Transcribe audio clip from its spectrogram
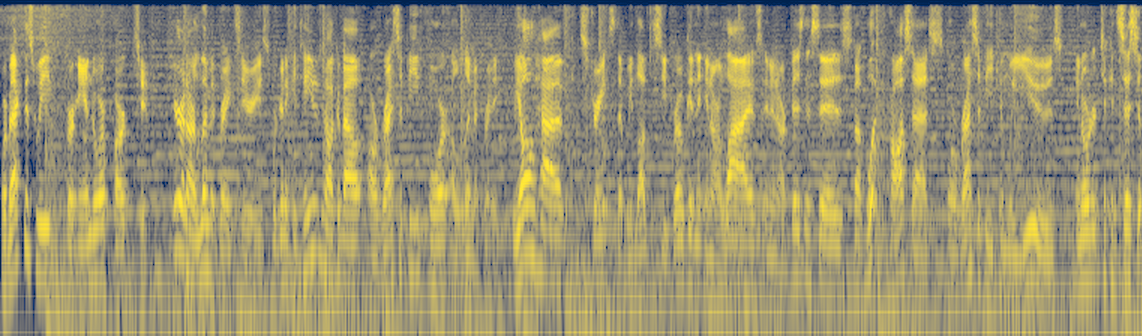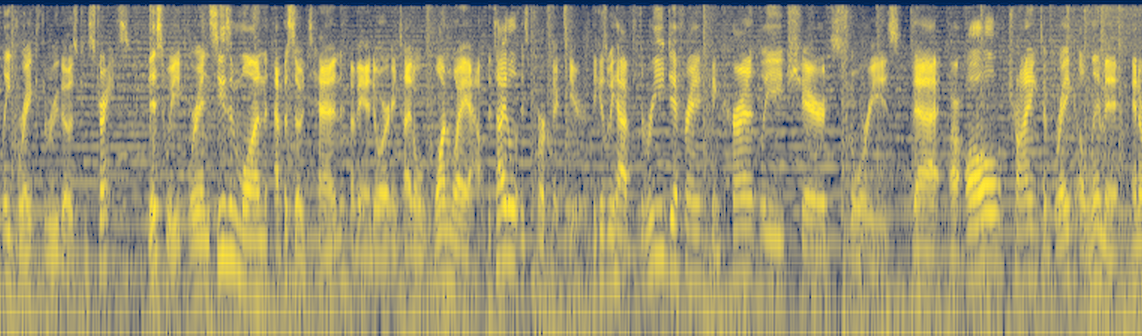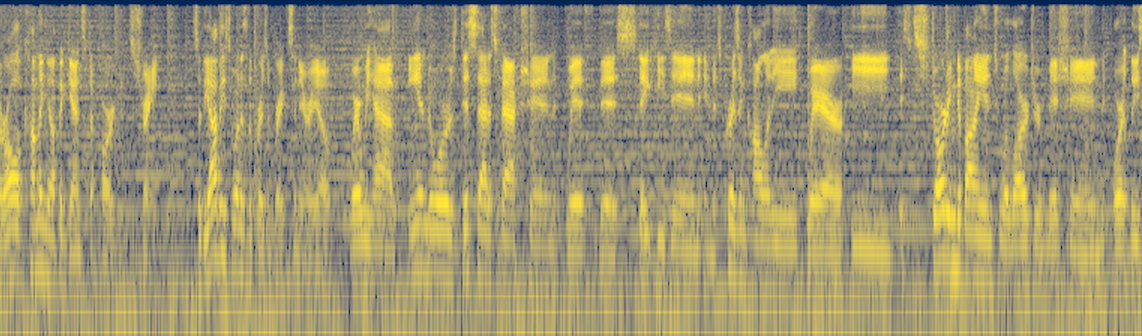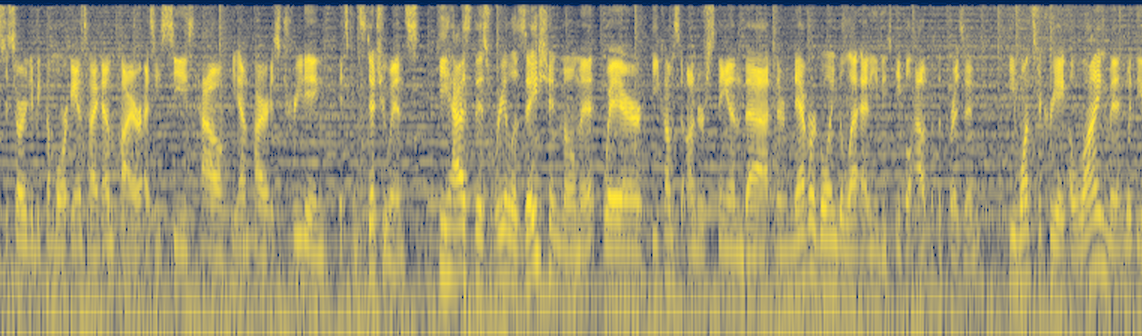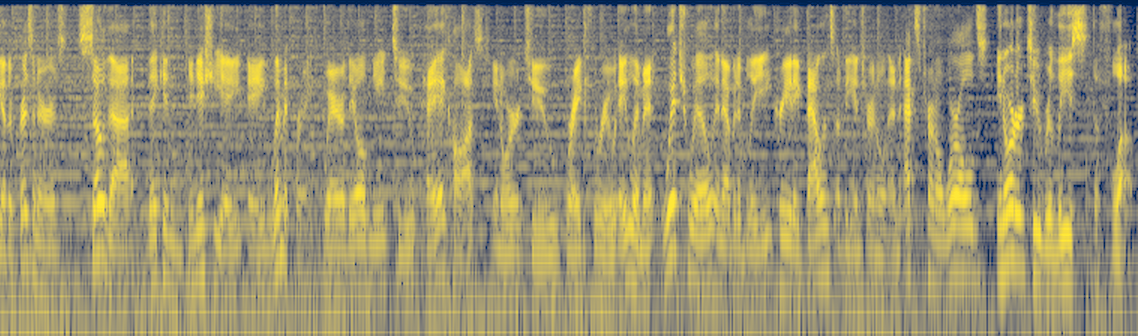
We're back this week for Andor Part 2. Here in our Limit Break series, we're going to continue to talk about our recipe for a limit break. We all have constraints that we'd love to see broken in our lives and in our businesses, but what process or recipe can we use in order to consistently break through those constraints? This week, we're in season 1, episode 10 of Andor entitled One Way Out. The title is perfect here because we have three different concurrently shared stories that are all trying to break a limit and are all coming up against a hard constraint. So the obvious one is the prison break scenario, where we have Andor's dissatisfaction with this state he's in, in this prison colony, where he is starting to buy into a larger mission, or at least is starting to become more anti-empire as he sees how the empire is treating its constituents. He has this realization moment where he comes to understand that they're never going to let any of these people out of the prison he wants to create alignment with the other prisoners so that they can initiate a limit break where they'll need to pay a cost in order to break through a limit, which will inevitably create a balance of the internal and external worlds in order to release the flow.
